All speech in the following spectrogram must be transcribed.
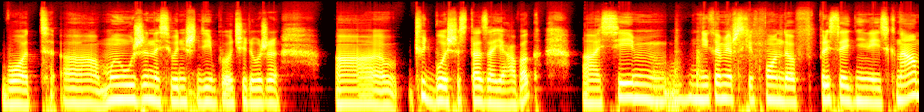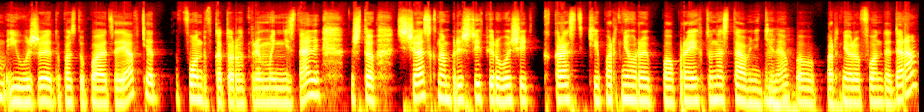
Вот. А, мы уже на сегодняшний день получили уже а, чуть больше 100 заявок. А, семь некоммерческих фондов присоединились к нам, и уже поступают заявки от фондов, которых прям мы не знали, что сейчас к нам пришли в первую очередь как раз-таки партнеры по проекту «Наставники», mm-hmm. да, партнеры фонда «Дара»,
